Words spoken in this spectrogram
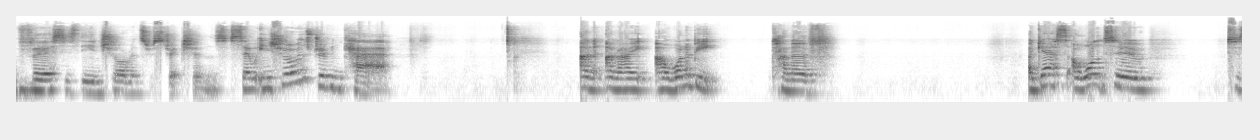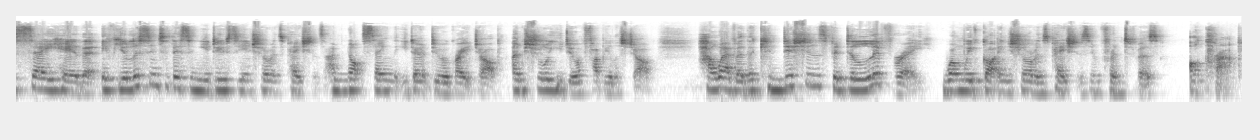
versus the insurance restrictions. So, insurance driven care and and I I want to be kind of I guess I want to to say here that if you're listening to this and you do see insurance patients, I'm not saying that you don't do a great job. I'm sure you do a fabulous job. However, the conditions for delivery when we've got insurance patients in front of us are crap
